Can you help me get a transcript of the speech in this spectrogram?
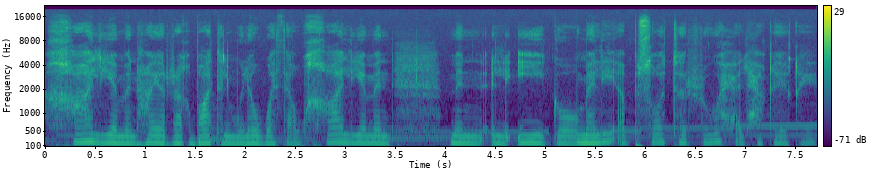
خالية من هاي الرغبات الملوثة وخالية من من الإيجو ومليئة بصوت الروح الحقيقي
